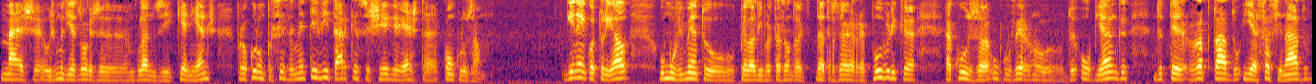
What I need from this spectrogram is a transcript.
Mas eh, os mediadores eh, angolanos e quenianos procuram precisamente evitar que se chegue a esta conclusão. Guiné Equatorial, o movimento pela libertação da, Terceira República acusa o governo de Obiang de ter raptado e assassinado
